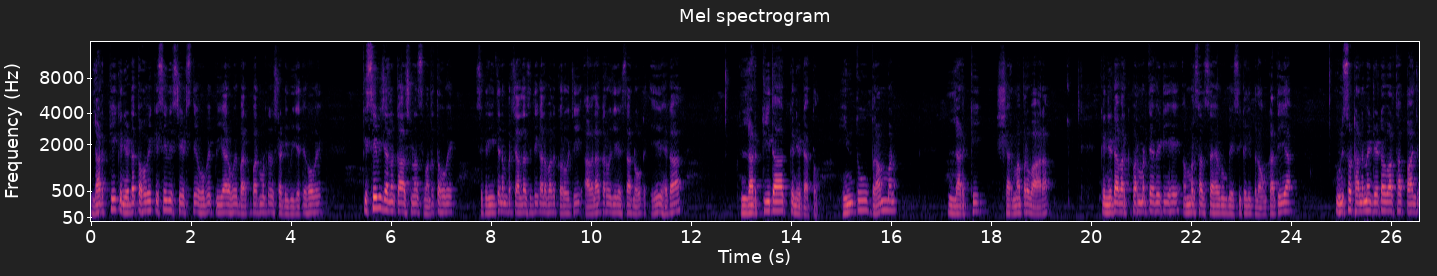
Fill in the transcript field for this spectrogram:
ਲੜਕੀ ਕੈਨੇਡਾ ਤੋਂ ਹੋਵੇ, ਕਿਸੇ ਵੀ ਸਟੇਟਸ ਤੇ ਹੋਵੇ ਪੀਆਰ ਹੋਵੇ ਵਰਕ ਪਰਮਿਟ ਤੇ ਸਟੱਡੀ ਵੀਜ਼ੇ ਤੇ ਹੋਵੇ। ਕਿਸੇ ਵੀ ਜਨਰਲ ਕਾਸਟ ਨਾਲ ਸੰਬੰਧਿਤ ਹੋਵੇ, ਸਕਰੀਨ ਤੇ ਨੰਬਰ ਚੱਲਦਾ ਸਿੱਧੀ ਗੱਲਬਾਤ ਕਰੋ ਜੀ। ਅਗਲਾ ਕਰੋ ਜੀ ਰਿਸ਼ਤਾ। ਨੋਟ ਇਹ ਹੈਗਾ, ਲੜਕੀ ਦਾ ਕੈਨੇਡਾ ਤੋਂ। ਹਿੰਦੂ, ਬ੍ਰਾਹਮਣ, ਲੜਕੀ, ਸ਼ਰਮਾ ਪਰਿਵਾਰ ਆ। ਕੈਨੇਡਾ ਵਰਕ ਪਰਮਿਟ ਤੇ ਆ ਬੇਟੀ ਇਹ, ਅੰਮ੍ਰਿਤਸਰ ਸਾਹਿਬ ਨੂੰ ਬੇਸਿਕਲੀ ਬਿਲੋਂਗ ਕਰਦੀ ਆ। 1998 ਡੇਟ ਆਫ ਬਰਥ ਆ 5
